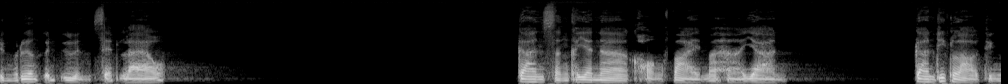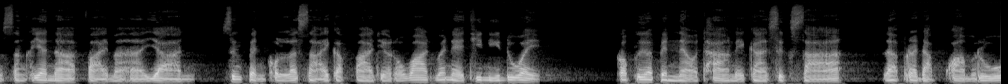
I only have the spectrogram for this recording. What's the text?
ถึงเรื่องอื่น ๆ เสร็จแล้ว การสังคยนาของฝ่ายมหายาน การที่กล่าวถึงสังคยนาฝ่ายมหายาน ซึ่งเป็นคนละสายกับฝ่ายเทรวาสไว้ในที่นี้ด้วย ก็เพื่อเป็นแนวทางในการศึกษาและประดับความรู้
